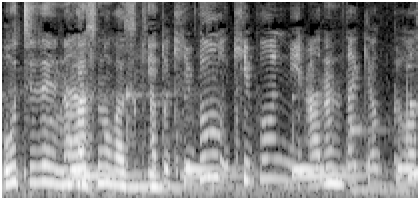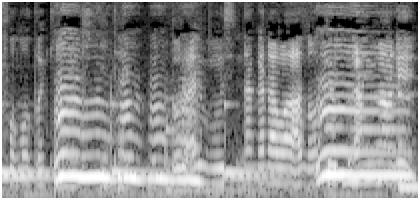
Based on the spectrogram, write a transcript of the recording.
お家で流すのが好き、あと気分気分に合った曲をその時に聴きたい、うんうんうんうんドライブしながらはあの曲、うんあれうん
